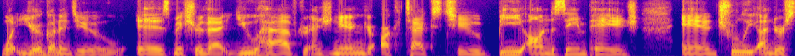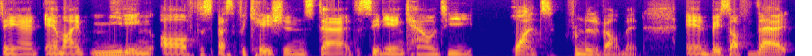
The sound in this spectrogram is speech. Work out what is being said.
what you're going to do is make sure that you have your engineering, your architects to be on the same page and truly understand am I meeting all of the specifications that the city and county want from the development? And based off of that,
